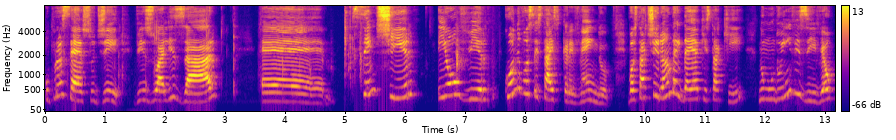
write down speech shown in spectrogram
o processo de visualizar, é, sentir e ouvir. Quando você está escrevendo, você está tirando a ideia que está aqui no mundo invisível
